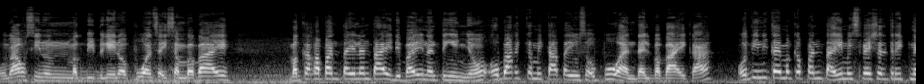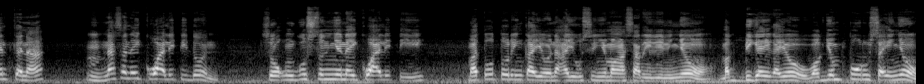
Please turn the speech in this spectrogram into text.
o ba kung sino magbibigay ng upuan sa isang babae, magkakapantay lang tayo, 'di ba? Yun ang tingin nyo. O bakit kami tatayo sa upuan dahil babae ka? O hindi tayo magkapantay, may special treatment ka na. Hmm, nasa na equality doon. So kung gusto niyo na equality, matuto rin kayo na ayusin yung mga sarili ninyo. Magbigay kayo, wag yung puro sa inyo.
